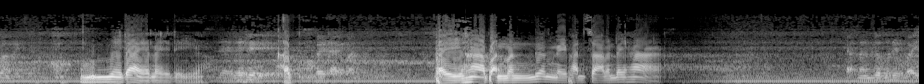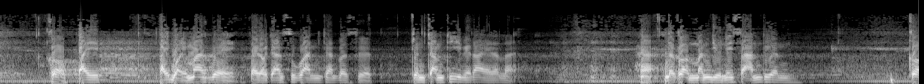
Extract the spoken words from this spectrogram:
บ้างอาจารย์ไม่ได้อะไรเลยได้ได้เลยครับไปหลายวันไปห้าวันมันเรื่องในพรรษามันได้ห้าจากนั้นก็ไม่ได้ไป ก็ไปไปบ่อยมากด้วย ไปกับอาจารย์สุวรรณอาจารย์ประเสริฐ จนจำที่ไม่ได้แล้วล่ะฮะ แล้วก็มันอยู่ในสามเดือน ก็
